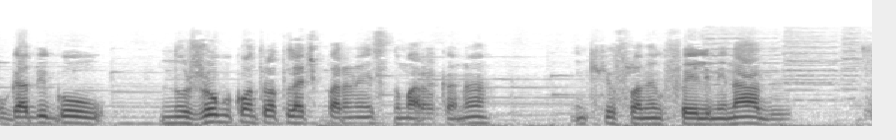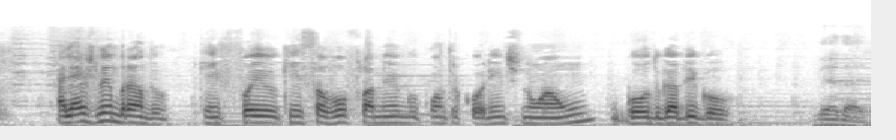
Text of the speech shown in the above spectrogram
o Gabigol, no jogo contra o Atlético Paranaense no Maracanã, em que o Flamengo foi eliminado. Aliás, lembrando, quem foi quem salvou o Flamengo contra o Corinthians no 1x1, gol do Gabigol. Verdade.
